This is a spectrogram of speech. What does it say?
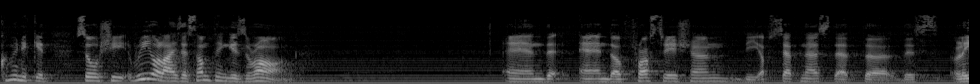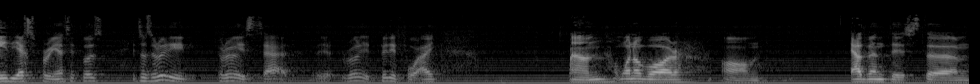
communicate. So she realized that something is wrong and and the frustration, the upsetness that uh, this lady experienced, it was it was really really sad, really pitiful. I um, one of our um, Adventist um,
